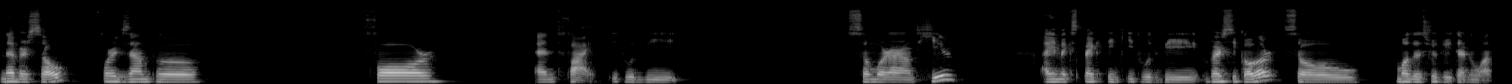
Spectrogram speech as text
never saw, for example, 4 and 5, it would be somewhere around here. I am expecting it would be versicolor, so model should return 1.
